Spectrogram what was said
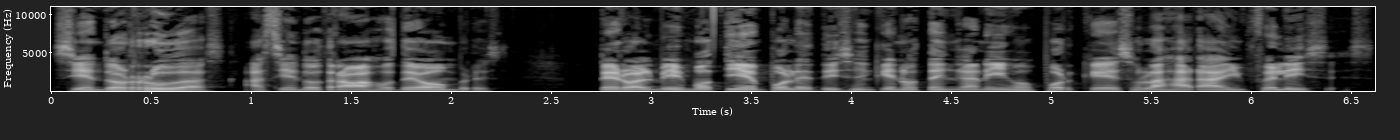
siendo rudas, haciendo trabajos de hombres, pero al mismo tiempo les dicen que no tengan hijos porque eso las hará infelices.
